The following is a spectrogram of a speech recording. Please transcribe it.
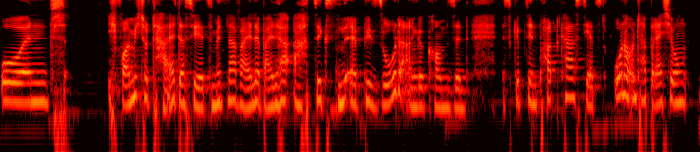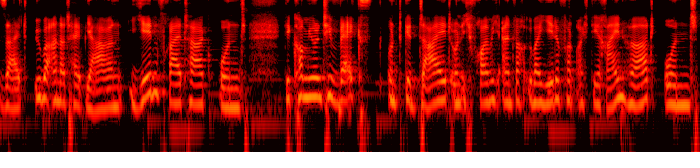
Und ich freue mich total, dass wir jetzt mittlerweile bei der 80. Episode angekommen sind. Es gibt den Podcast jetzt ohne Unterbrechung seit über anderthalb Jahren, jeden Freitag und die Community wächst und gedeiht und ich freue mich einfach über jede von euch, die reinhört und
